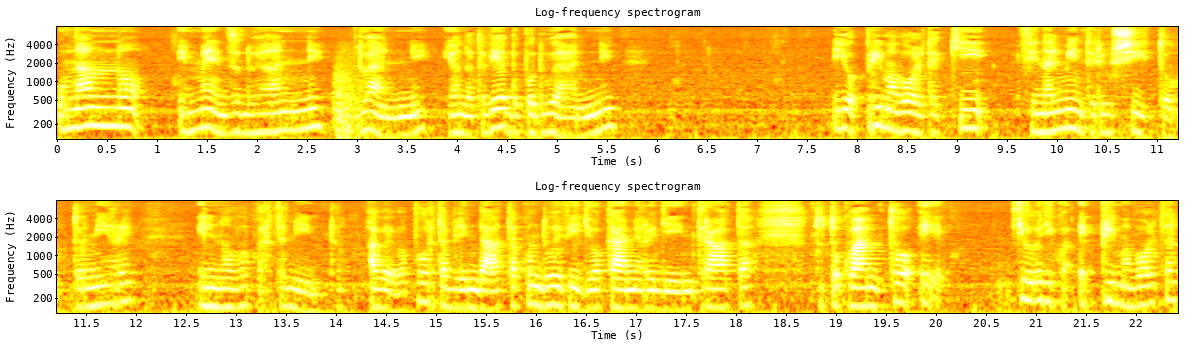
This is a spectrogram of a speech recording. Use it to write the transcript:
un anno e mezzo, due anni, due anni, io andata via dopo due anni, io prima volta che finalmente riuscito a dormire il nuovo appartamento aveva porta blindata con due videocamere di entrata tutto quanto e ti lo dico è prima volta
